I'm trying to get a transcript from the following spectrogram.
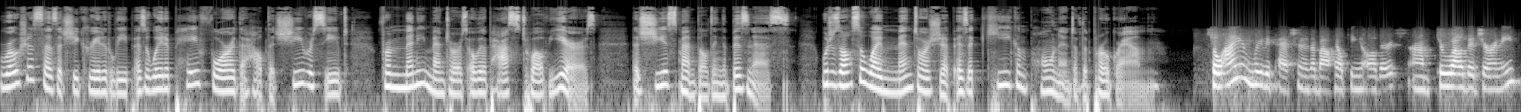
Rocha says that she created Leap as a way to pay forward the help that she received from many mentors over the past 12 years that she has spent building the business, which is also why mentorship is a key component of the program. So I am really passionate about helping others um, throughout the journey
